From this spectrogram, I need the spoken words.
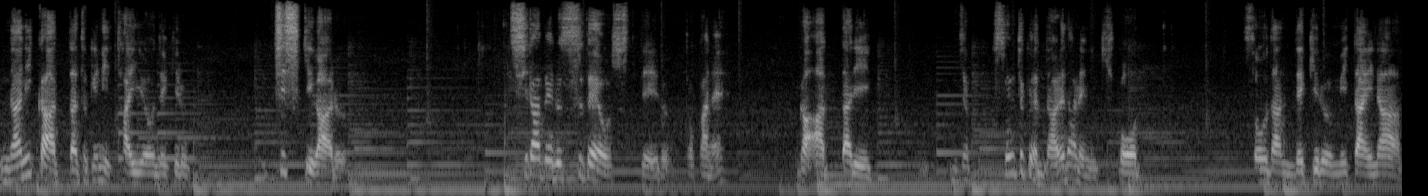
何かあった時に対応できる知識がある、調べる術を知っているとかね、があったり、じゃそういう時は誰々に聞こう、相談できるみたいな、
